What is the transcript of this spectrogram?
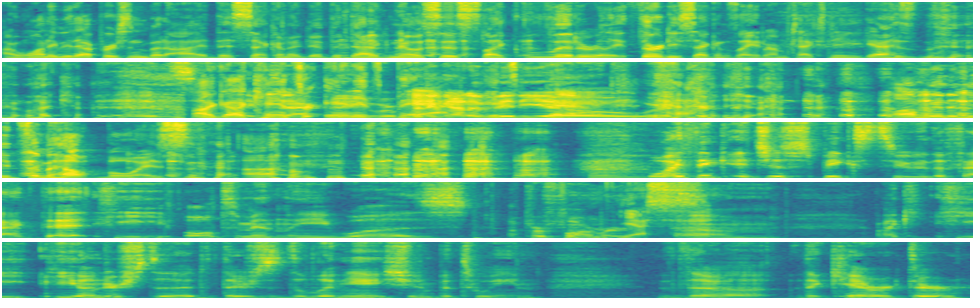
I want to be that person, but I the second I get the diagnosis, like literally 30 seconds later, I'm texting you guys like It's- I got cancer and it's We're bad. putting out a video. Yeah, yeah, yeah. I'm gonna need some help, boys. Um, well, I think it just speaks to the fact that he ultimately was a performer. Yes. Um, like he he understood there's a delineation between the the character,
